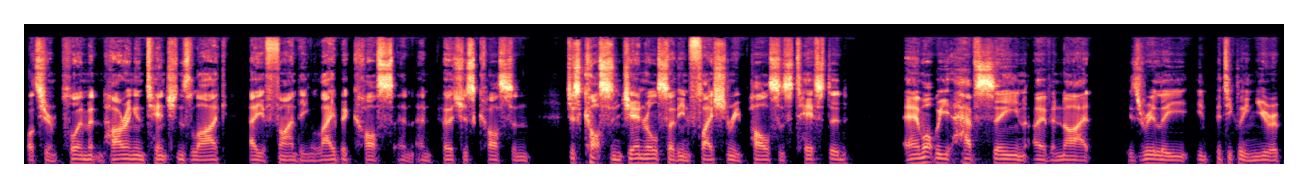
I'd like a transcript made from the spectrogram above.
What's your employment and hiring intentions like? How are you finding labour costs and, and purchase costs and just costs in general? So the inflationary pulse is tested. And what we have seen overnight is really, in, particularly in Europe,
